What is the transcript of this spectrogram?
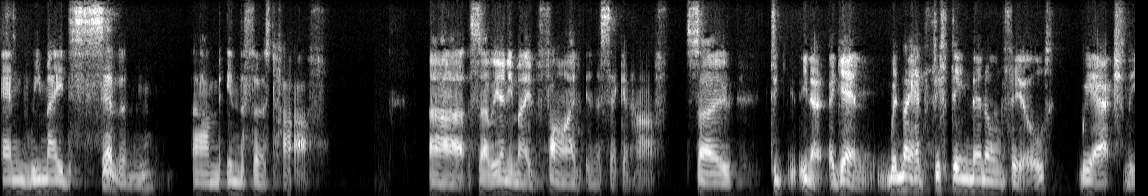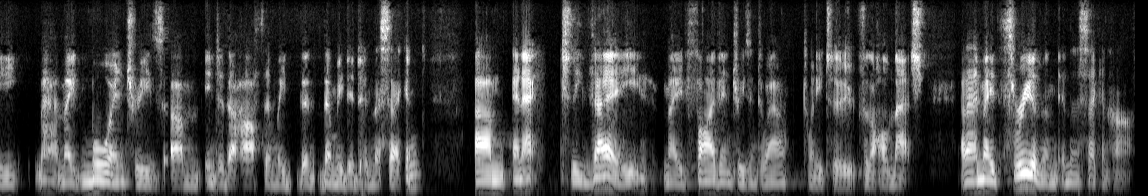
and we made seven um, in the first half. Uh, so we only made five in the second half. So, to, you know, again, when they had 15 men on field, we actually made more entries um, into the half than we than, than we did in the second. Um, and actually, they made five entries into our 22 for the whole match, and they made three of them in the second half.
